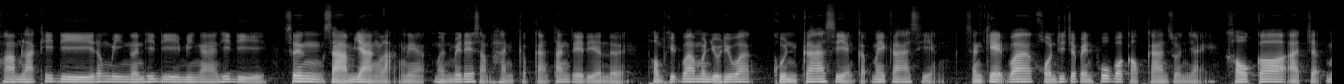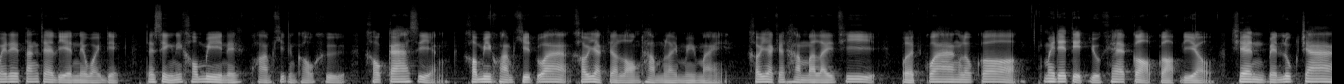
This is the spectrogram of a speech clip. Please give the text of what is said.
ความรักที่ดี ต้องมีเงินที่ดี มีงานที่ดี ซึ่ง 3 อย่างหลังเนี่ยมันไม่ได้สัมพันธ์กับการตั้งใจเรียนเลย ผมคิดว่ามันอยู่ที่ว่าคุณกล้าเสี่ยงกับไม่กล้าเสี่ยง สังเกตว่าคนที่จะเป็นผู้ประกอบการส่วนใหญ่ เขาก็อาจจะไม่ได้ตั้งใจเรียนในวัยเด็ก แต่สิ่งที่เขามีในความคิดของเขาคือ เขากล้าเสี่ยง เขามีความคิดว่าเขาอยากจะลองทำอะไรใหม่ๆ เขาอยากจะทำอะไรที่เปิดกว้างแล้วก็ไม่ได้ติดอยู่แค่กรอบกรอบเดียว เช่น เป็นลูกจ้าง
